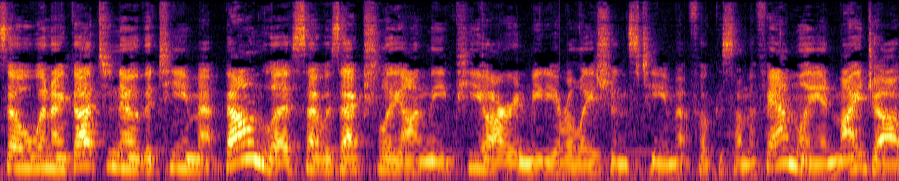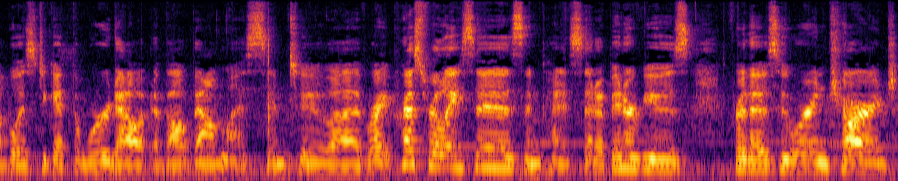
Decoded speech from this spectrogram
So when I got to know the team at Boundless, I was actually on the PR and media relations team at Focus on the Family, and my job was to get the word out about Boundless and to uh, write press releases and kind of set up interviews for those who were in charge.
